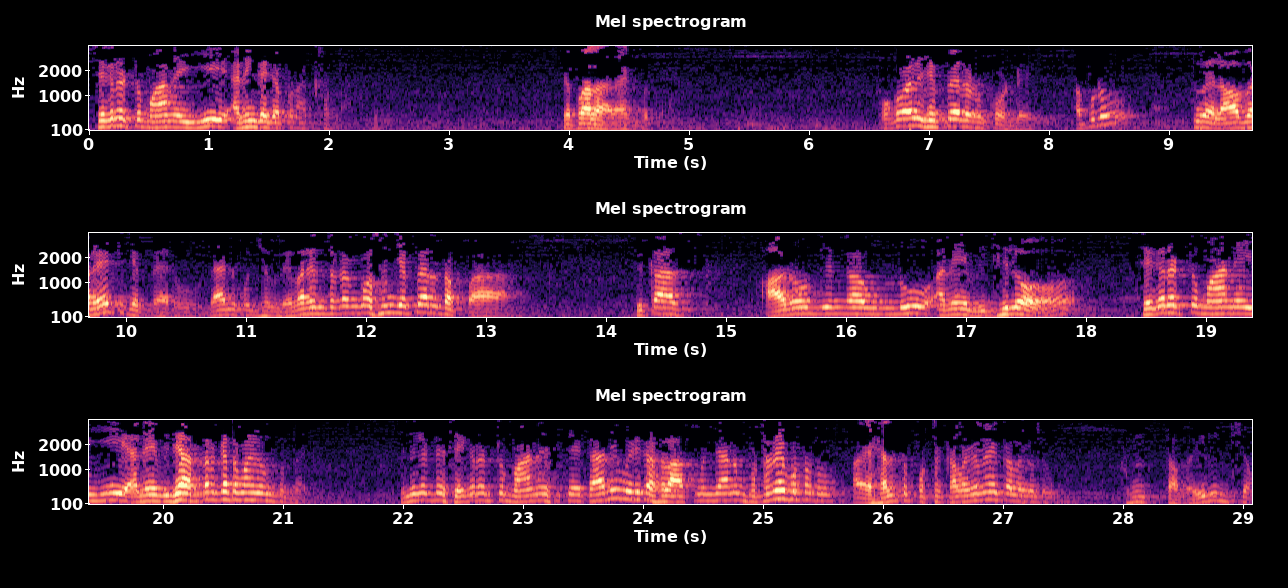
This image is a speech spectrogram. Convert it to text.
సిగరెట్ మానయ్యి అని ఇంకా చెప్పనక్కర్లా. చెప్పాలా లేకపోతే? ఒకవేళ చెప్పారనుకోండి అప్పుడు టు ఎలాబరేట్ చెప్పారు. దాన్ని కొంచెం వివరించడం కోసం చెప్పారు తప్ప బికాస్ ఆరోగ్యంగా ఉండు అనే విధిలో సిగరెట్ మానేయి అనే విధి అంతర్గతమై ఉంటుంది. ఎందుకంటే సిగరెట్ మానేస్తే కానీ వీడికి అసలు ఆత్మజ్ఞానం పుట్టనే పుట్టదు. ఆ హెల్త్ పుట్ట కలగనే కలగదు. అంత వైరుధ్యం.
